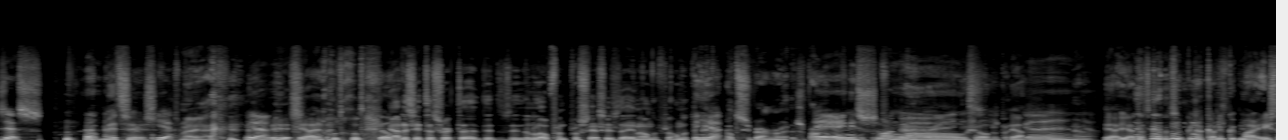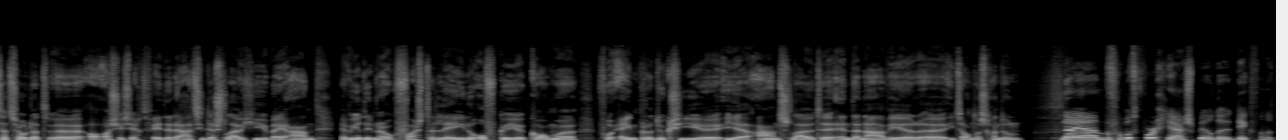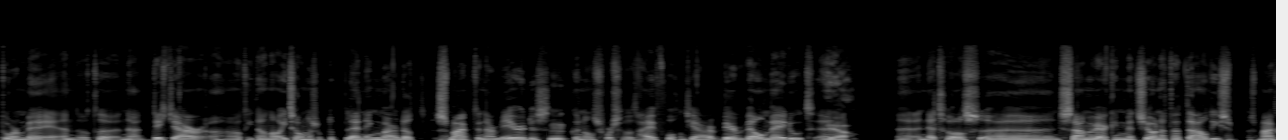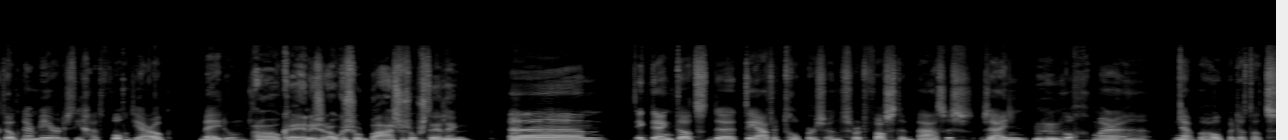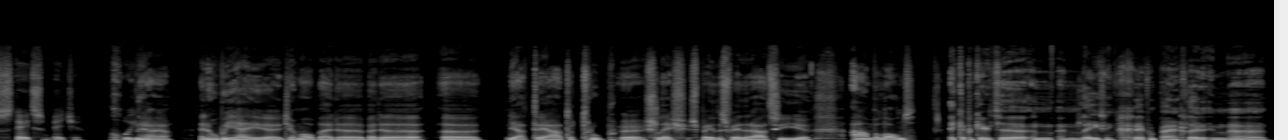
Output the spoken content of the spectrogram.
zes. Oh, met zes. Ja, Volgens mij, ja. ja. Ja, goed, goed geteld. Ja, er zit een soort. eh, dit is in de loop van het proces is de een en ander veranderd. De Ja. Wat zwanger. zwanger Eén is zwanger. Oh, is zo, ziek, ja. eh, ja. Ja, ja, dat kan natuurlijk. Dat kan ik, maar is dat zo dat eh, al- als je zegt federatie, daar sluit je je bij aan? Hebben jullie dan ook vaste leden? Of kun je komen voor één productie eh, je aansluiten en daarna weer eh, iets anders gaan doen? Nou ja, bijvoorbeeld vorig jaar speelde Dick van der Toorn mee. En dat, eh, nou, dit jaar eh, had hij dan al iets anders op de planning. Maar dat smaakte naar meer. Dus Hm. we kunnen ons voorstellen dat hij volgend jaar weer wel meedoet. En, Ja. eh, en net zoals eh, de samenwerking met Jonathan Taal, die sm- smaakt ook naar meer. Dus die gaat volgend jaar ook meedoen. Ah, Oké, en is er ook een soort basisopstelling? Ehm, ik denk dat de theatertroppers een soort vaste basis zijn nu Mhm. nog. Maar ja, we hopen dat dat steeds een beetje groeit. Ja, ja. En hoe ben jij, eh, Jamal, bij de, bij de eh, ja, theatertroep eh, slash spelersfederatie aanbeland? Ik heb een keertje een, een lezing gegeven een paar jaar geleden in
